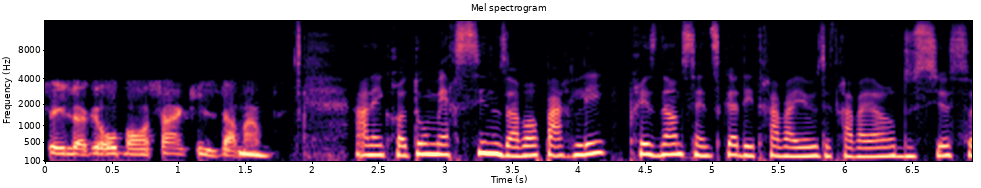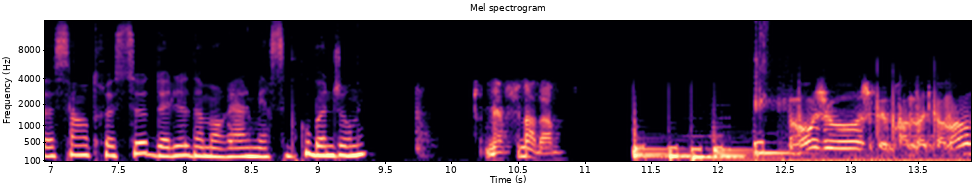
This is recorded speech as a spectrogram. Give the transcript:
c'est le gros bon sens qu'il demande. Hmm. Alain Croteau, merci de nous avoir parlé. Président du syndicat des travailleuses et travailleurs du CIUS Centre-Sud de l'île de Montréal. Merci beaucoup. Bonne journée. Merci, madame. Bonjour, je peux prendre votre commande?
